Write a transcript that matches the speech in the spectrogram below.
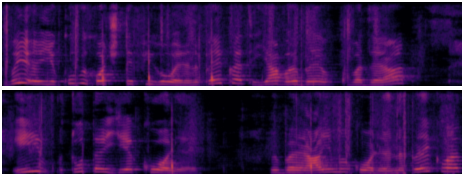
ви е, яку ви хочете фігуру. Наприклад, я вибрав квадрат і тут є колір. Вибираємо колір. Наприклад,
